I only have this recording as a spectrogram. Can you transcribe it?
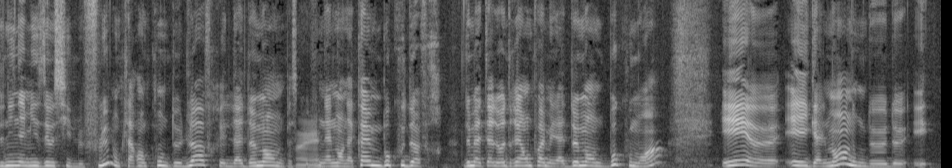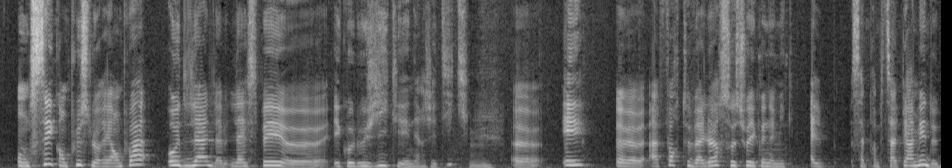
de dynamiser aussi le flux, donc la rencontre de l'offre et de la demande, parce que finalement on a quand même beaucoup d'offres de matériaux de réemploi, mais la demande beaucoup moins. Et, euh, également, donc de, on sait qu'en plus le réemploi, au-delà de l'aspect euh, écologique et énergétique, mmh. Euh, à forte valeur socio-économique. Elle ça, permet de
